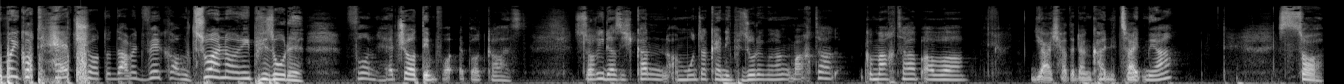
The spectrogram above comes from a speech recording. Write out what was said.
Oh mein Gott, Headshot und damit willkommen zu einer neuen Episode von Headshot, dem Podcast. Sorry, dass ich kann, am Montag keine Episode mehr gemacht, gemacht habe, aber ja, ich hatte dann keine Zeit mehr. So,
